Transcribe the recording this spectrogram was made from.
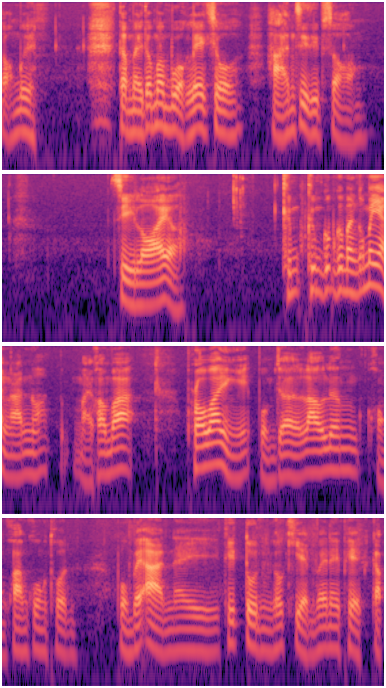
สองหมื่นทำไมต้องมาบวกเลขโชว์ หารสี่สิบสองสี่ร้อยเหรอคือคือคือมันก็ไม่อย่างนั้นเนาะหมายความว่า เพราะว่าอย่างนี้ผมจะเล่าเรื่องของความคงทนผผมไปอ่านในที่ตุนเขาเขียนไว้ในเพจกับ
